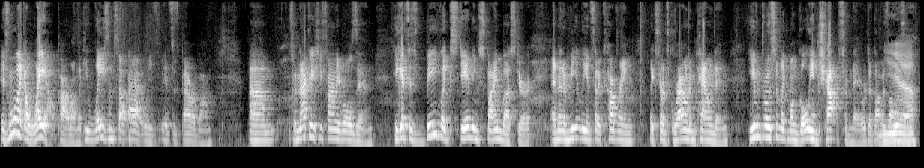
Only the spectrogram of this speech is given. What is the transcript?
It's more like a layout power bomb. Like he lays himself out when he hits his power bomb. Um, so Nakanishi finally rolls in. He gets this big like standing spine buster, and then immediately instead of covering, like starts ground and pounding. He even throws some like Mongolian chops from there, which I thought was Yeah. awesome.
